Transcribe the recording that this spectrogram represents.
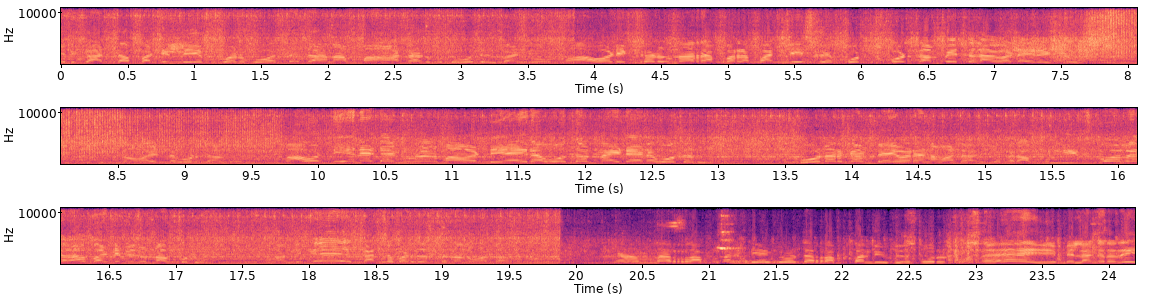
ఎందుకు అడ్డపట్టి లేపుకొని పోతే దాని అమ్మ ఆట ఆడుకుంటూ పోతుంది బండి. మావాడు ఎక్కడున్నా రప్ప రప్ప చేస్తే పొట్టు పొట్టు చంపేస్తాడు ఆగో డైరెక్ట్ ఎట్లా కొడతాడు మావాడు డే నైట్ అని చూడండి మావాడు డే అయినా పోతాడు నైట్ అయినా పోతాడు. ఓనర్ కానీ డ్రైవర్ అన్నమాట. మరి అప్పులు తీసుకోవాలి కదా బండి మీద ఉన్న అప్పులు. అందుకే కష్టపడి వస్తాడు అనమాట అమ్మ రప్పని కొడితే రప్పని దిగుతుంది పొరటు ఏయ్ మెల్లంగా రే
